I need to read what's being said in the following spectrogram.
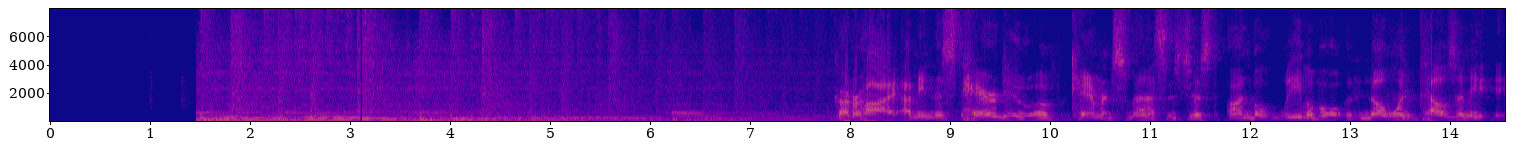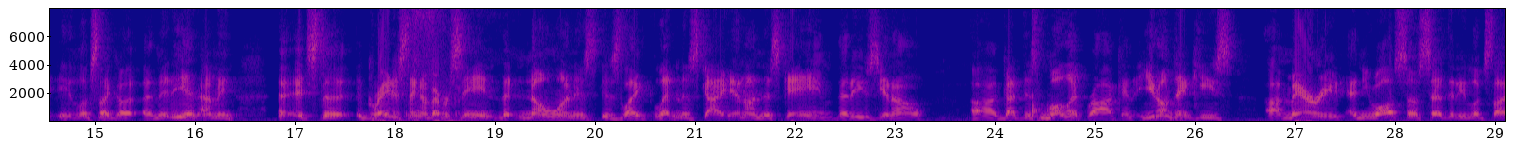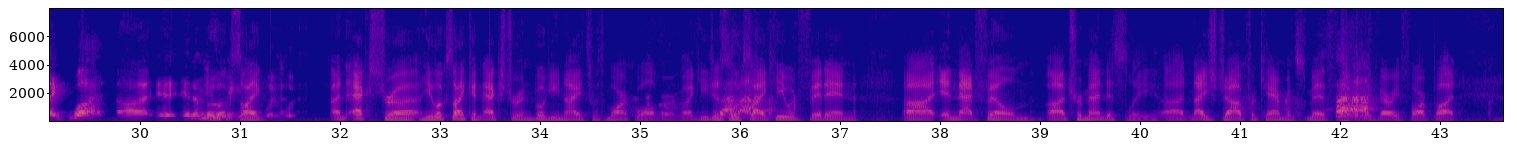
Carver High. I mean, this hairdo of Cameron Smith is just unbelievable. No one tells him he he looks like a, an idiot. I mean, it's the greatest thing I've ever seen. That no one is is like letting this guy in on this game. That he's you know uh, got this mullet rocking. You don't think he's uh, married, and you also said that he looks like what uh, in, in a movie? He looks like What- what- an extra. He looks like an extra in Boogie Nights with Mark Wahlberg. Like he just looks like he would fit in uh, in that film uh, tremendously. Uh, nice job for Cameron Smith. That was a very far putt.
